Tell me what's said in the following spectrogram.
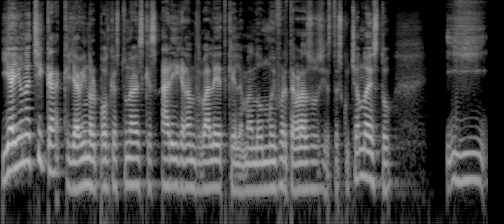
Y hay una chica que ya vino al podcast una vez que es Ari Grand Ballet, que le mando un muy fuerte abrazo si está escuchando esto. Y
